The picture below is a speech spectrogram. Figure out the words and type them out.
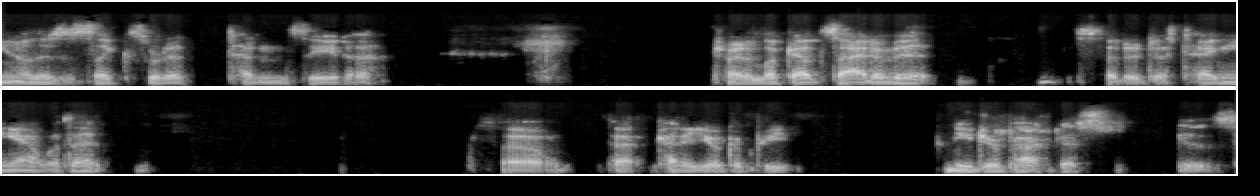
you know, there's this like sort of tendency to try to look outside of it instead of just hanging out with it. So that kind of yoga nidra practice is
